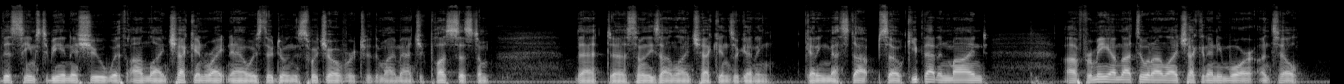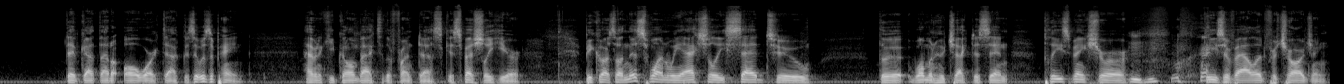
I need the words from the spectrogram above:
this seems to be an issue with online check-in right now as they're doing the switch over to the My Magic Plus system. That uh, some of these online check-ins are getting getting messed up. So keep that in mind. Uh, for me, I'm not doing online check-in anymore until they've got that all worked out because it was a pain having to keep going back to the front desk, especially here. Because on this one, we actually said to the woman who checked us in, please make sure these are valid for charging.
